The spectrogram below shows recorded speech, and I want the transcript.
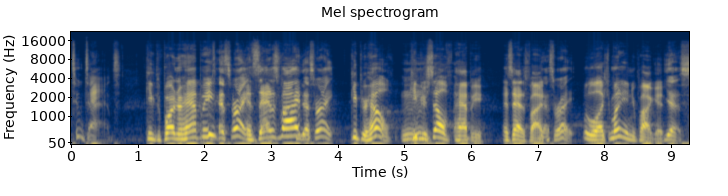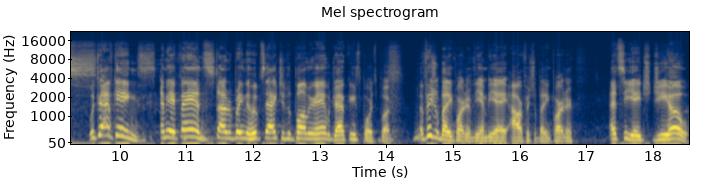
Two times. Keep your partner happy That's right. and satisfied. That's right. Keep your health, keep mm-hmm. yourself happy and satisfied. That's right. With a little extra money in your pocket. Yes. With DraftKings, NBA fans, it's time to bring the hoops action to the palm of your hand with DraftKings Sportsbook, mm-hmm. official betting partner of the NBA, our official betting partner at CHGO.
